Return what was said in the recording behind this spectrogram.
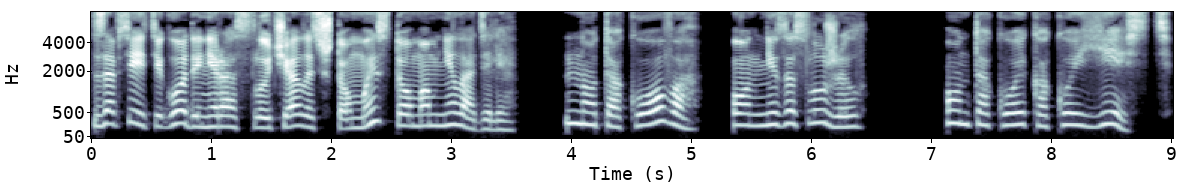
за все эти годы не раз случалось, что мы с Томом не ладили. Но такого он не заслужил. Он такой, какой есть.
